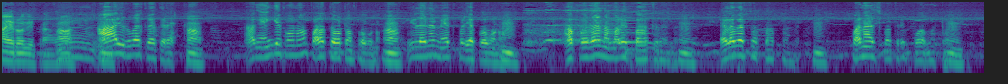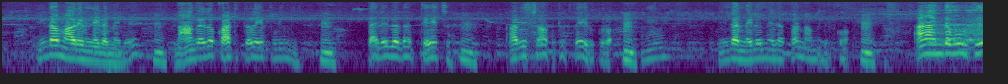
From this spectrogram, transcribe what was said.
ஆயிரம் ரூபா கேட்குறாங்களா ஆயிரம் ரூபா கேட்குறேன் அங்கே எங்கே போகணும்? பழத்தோட்டம் போகணும். இல்லைன்னா மேட்டுப்பள்ளியா போகணும். அப்போ தான் நம்மளே பார்க்குறாங்க. இளவரசை பார்ப்பாங்க? பண ஆஸ்பத்திரி போக மாட்டோம் இந்த மாதிரி நிலைமையில. நாங்கள் ஏதோ காட்டு தலையை பிடுங்கி தலையில் தான் தேய்ச்சி அதை சாப்பிட்டுட்டு தான் இருக்கிறோம். இந்த நிலைமையிலப்பா நாம் இருக்கோம். ம். ஆனால் இந்த ஊருக்கு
